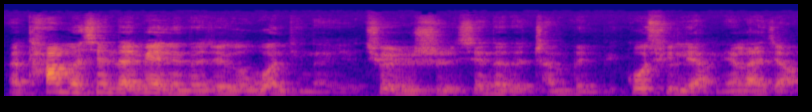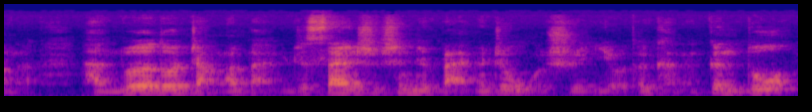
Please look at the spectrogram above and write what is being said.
那他们现在面临的这个问题呢，也确实是现在的成本比过去两年来讲呢，很多的都涨了百分之三十，甚至百分之五十，有的可能更多。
